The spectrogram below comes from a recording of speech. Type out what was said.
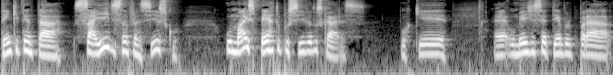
tem que tentar sair de São Francisco o mais perto possível dos caras. Porque é, o mês de setembro para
